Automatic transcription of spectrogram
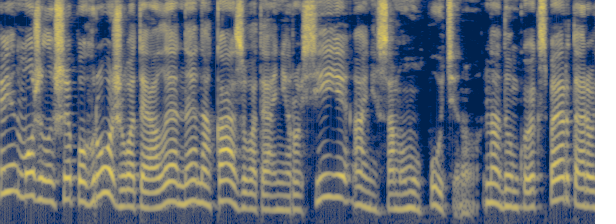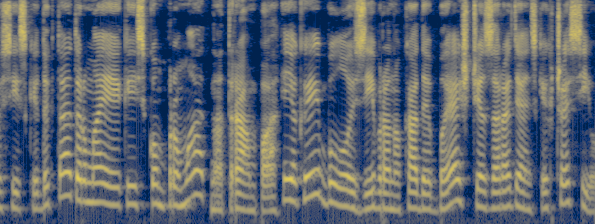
Він може лише погрожувати, але не наказувати ані Росії, ані самому Путіну. На думку експерта, російський диктатор має якийсь компромат на Трампа, який було зібрано КДБ ще за радянських часів,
